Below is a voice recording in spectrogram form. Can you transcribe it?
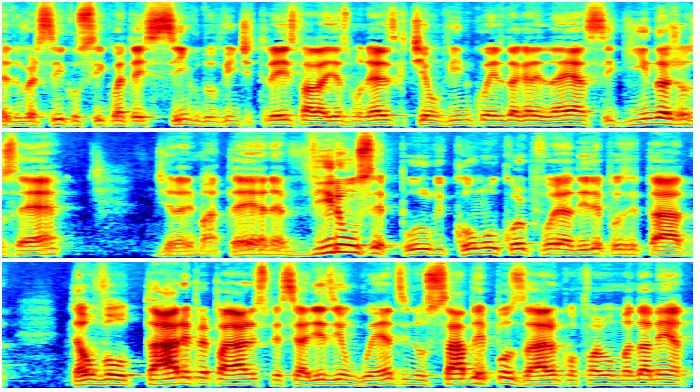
do versículo 55 do 23, fala aí as mulheres que tinham vindo com ele da Galiléia, seguindo a José, de Arimateia, né, viram o sepulcro e como o corpo foi ali depositado. Então voltaram e prepararam especiarias e ungüentos e no sábado repousaram conforme o mandamento.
